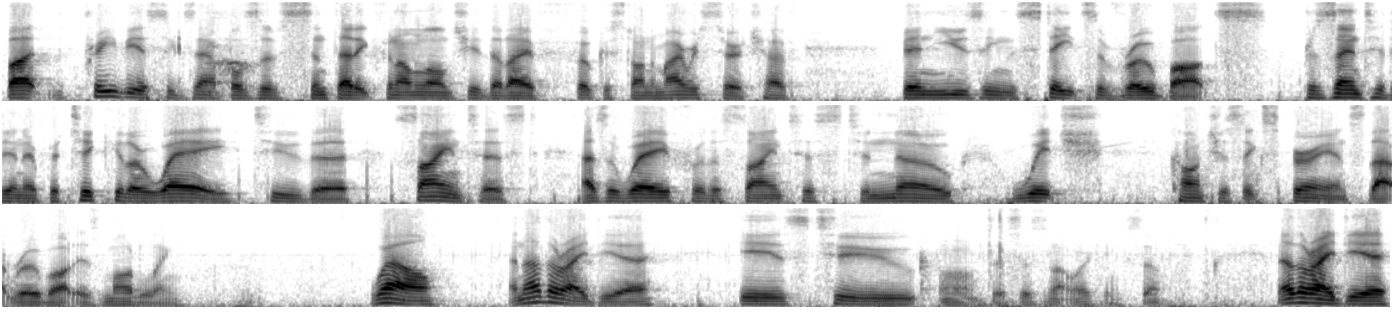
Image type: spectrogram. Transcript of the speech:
but previous examples of synthetic phenomenology that I've focused on in my research have been using the states of robots presented in a particular way to the scientist as a way for the scientist to know which conscious experience that robot is modeling. Well, Another idea is to, oh, this is not working, so. Another idea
